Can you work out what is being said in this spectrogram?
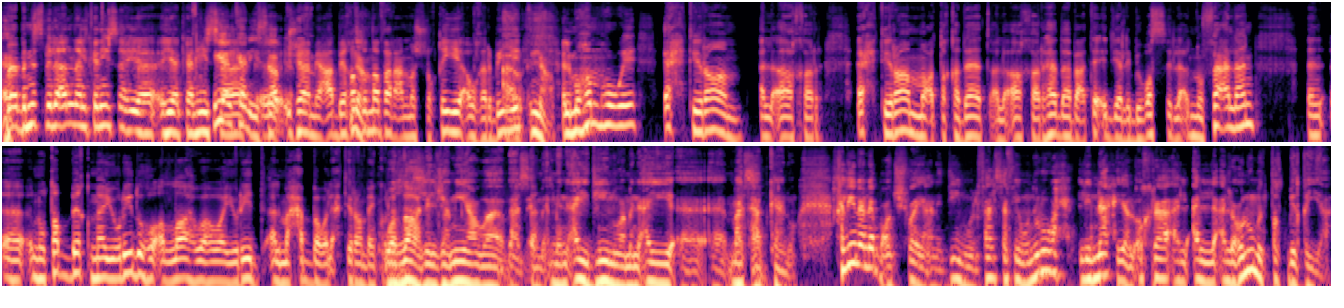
بالنسبة لنا الكنيسة هي هي كنيسة, هي الكنيسة جامعة بغض نعم. النظر عن مشرقية أو غربية آه نعم. المهم هو احترام الآخر احترام معتقدات الآخر هذا بعتقد يلي بيوصل لأنه فعلا آه، نطبق ما يريده الله وهو يريد المحبة والاحترام بين كل والله الناس. للجميع ومن أي دين ومن أي آه، آه، مذهب كانوا. خلينا نبعد شوي عن الدين والفلسفة ونروح للناحية الأخرى العلوم التطبيقية.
